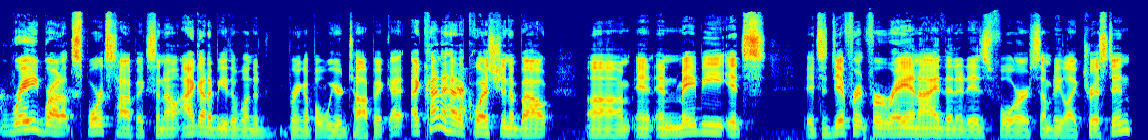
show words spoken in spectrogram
Ray brought up sports topics, so now I got to be the one to bring up a weird topic. I, I kind of had a question about, um, and and maybe it's it's different for Ray and I than it is for somebody like Tristan.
